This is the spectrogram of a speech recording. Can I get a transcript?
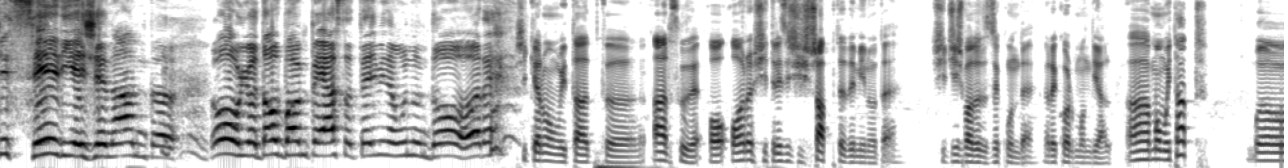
Ce serie jenantă! Oh, eu dau bani pe ea să termine unul în două ore. Și chiar m-am uitat, uh, a, scuze, o oră și 37 de minute și 54 de secunde, record mondial. Uh, m-am uitat uh,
